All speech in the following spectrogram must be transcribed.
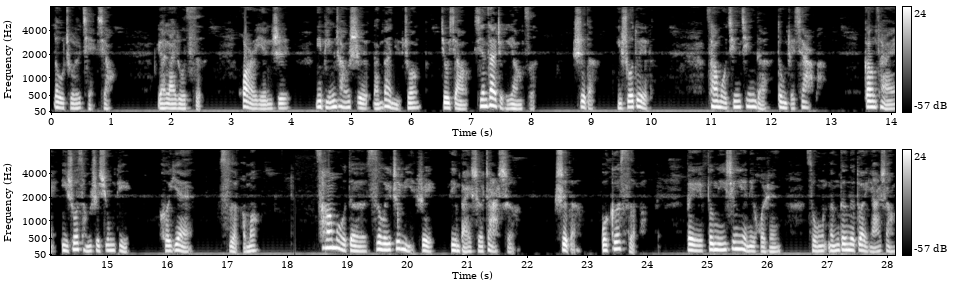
露出了浅笑。原来如此。换而言之，你平常是男扮女装，就像现在这个样子。是的，你说对了。苍木轻轻地动着下巴。刚才你说曾是兄弟，何燕死了吗？仓木的思维之敏锐令白蛇乍舌。是的，我哥死了，被风明星夜那伙人从能登的断崖上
